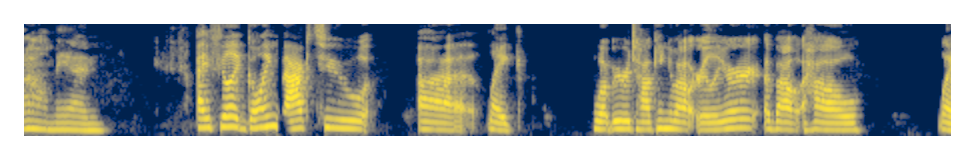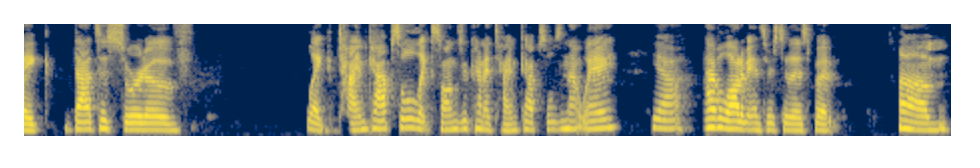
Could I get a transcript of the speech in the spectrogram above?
oh man. I feel like going back to uh like what we were talking about earlier about how like that's a sort of like time capsule, like songs are kind of time capsules in that way. Yeah. I have a lot of answers to this, but um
